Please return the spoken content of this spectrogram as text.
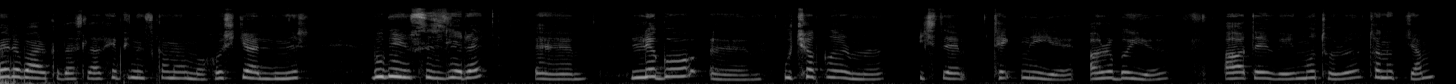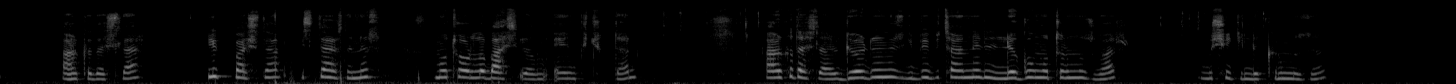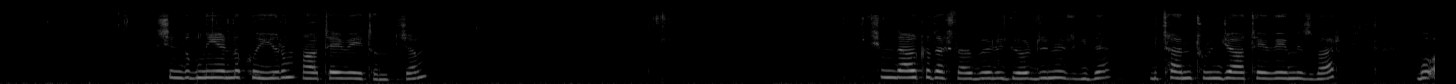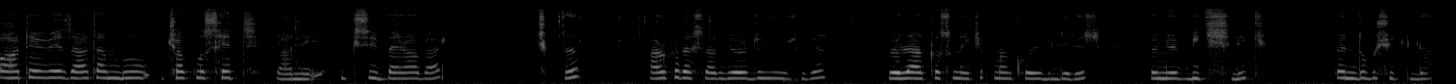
Merhaba arkadaşlar, hepiniz kanalıma hoş geldiniz. Bugün sizlere e, Lego e, uçaklarımı, işte tekneyi, arabayı, ATV'yi, motoru tanıtacağım arkadaşlar. İlk başta isterseniz motorla başlayalım en küçükten. Arkadaşlar gördüğünüz gibi bir tane Lego motorumuz var. Bu şekilde kırmızı. Şimdi bunu yerine koyuyorum. ATV'yi tanıtacağım. Şimdi arkadaşlar böyle gördüğünüz gibi bir tane turuncu ATV'miz var. Bu ATV zaten bu uçakla set yani ikisi beraber çıktı. Arkadaşlar gördüğünüz gibi böyle arkasına ekipman koyabiliriz. Önü bir kişilik. Önü de bu şekilde.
